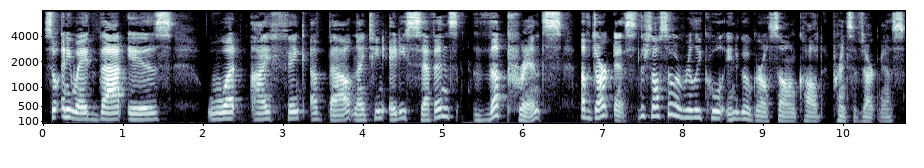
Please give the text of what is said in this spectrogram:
so, anyway, that is what I think about 1987's The Prince of Darkness. There's also a really cool Indigo Girl song called Prince of Darkness.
